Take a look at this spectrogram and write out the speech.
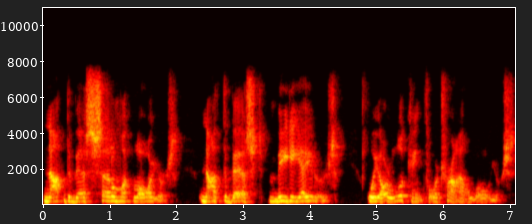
not the best settlement lawyers, not the best mediators. We are looking for trial lawyers.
